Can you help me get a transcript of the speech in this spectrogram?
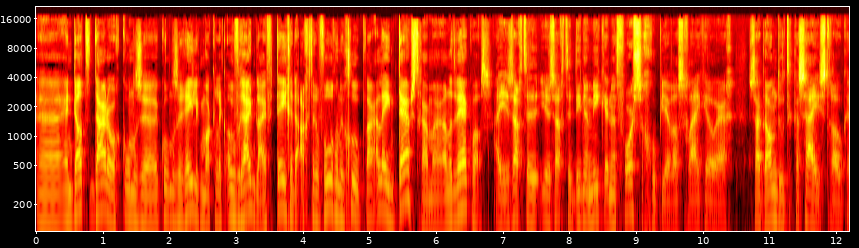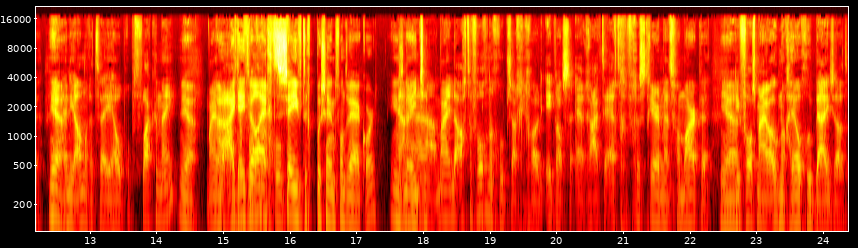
Eh, en dat, daardoor konden ze, konden ze redelijk makkelijk overeind blijven... tegen de achtervolgende groep... waar alleen Terpstra maar aan het werk was. Ah, je, zag de, je zag de dynamiek in het voorste groepje was gelijk heel erg... Sagan doet de kasseienstroken. Ja, En die andere twee helpen op het vlakke mee. ja. Maar Nou, hij deed wel echt 70% van het werk, hoor. In zijn ja, eentje. ja, maar in de achtervolgende groep zag je gewoon... Ik was, eh, raakte echt gefrustreerd met Van Marken. Ja. Die volgens mij ook nog heel goed bij zat.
